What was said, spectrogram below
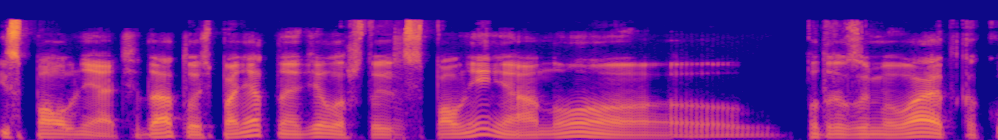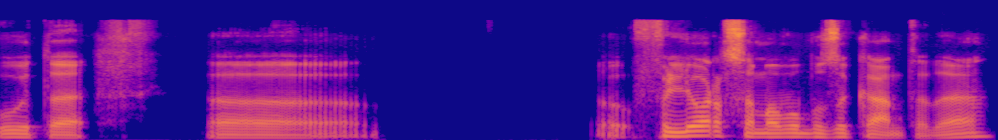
исполнять, да, то есть понятное дело, что исполнение, оно подразумевает какую-то э, флер самого музыканта, да,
